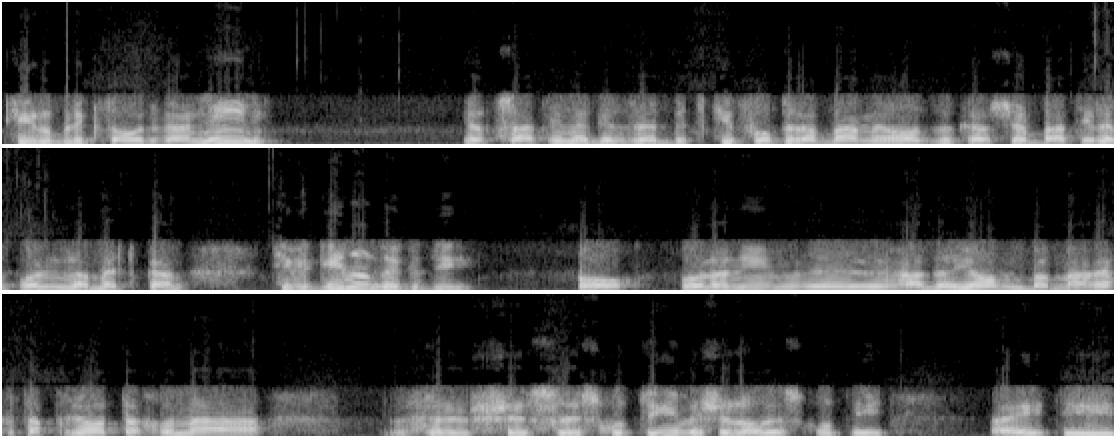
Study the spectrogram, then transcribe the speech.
כאילו בלי כתובת. ואני יצאתי נגד זה בתקיפות רבה מאוד, וכאשר באתי לפולין ללמד כאן, הפגינו נגדי פה, פולנים, ועד היום במערכת הבחירות האחרונה, שלזכותי ושלא לזכותי, הייתי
